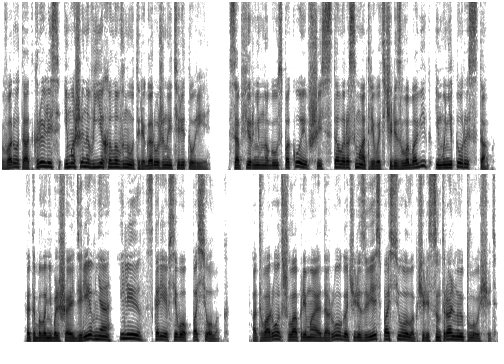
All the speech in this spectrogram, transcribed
Ворота открылись, и машина въехала внутрь огороженной территории. Сапфир, немного успокоившись, стала рассматривать через лобовик и мониторы стаб. Это была небольшая деревня или, скорее всего, поселок. От ворот шла прямая дорога через весь поселок, через центральную площадь.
